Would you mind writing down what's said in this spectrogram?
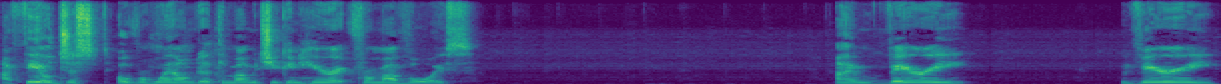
I feel just overwhelmed at the moment. You can hear it from my voice. I'm very, very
